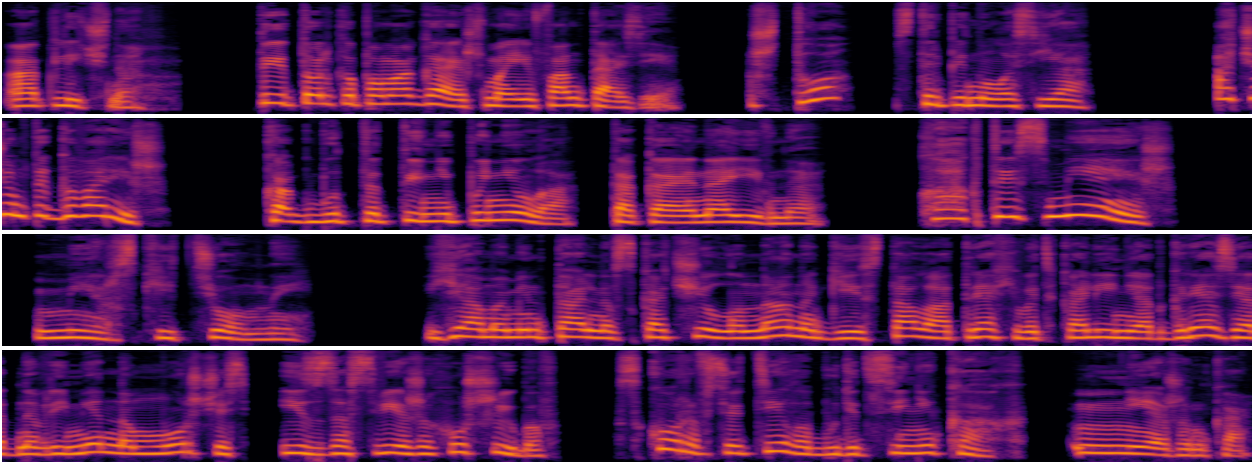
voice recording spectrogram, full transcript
«Отлично. Ты только помогаешь моей фантазии». «Что?» — встрепенулась я. «О чем ты говоришь?» «Как будто ты не поняла, такая наивная». «Как ты смеешь?» Мерзкий темный. Я моментально вскочила на ноги и стала отряхивать колени от грязи, одновременно морщась из-за свежих ушибов. Скоро все тело будет в синяках. Неженка.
